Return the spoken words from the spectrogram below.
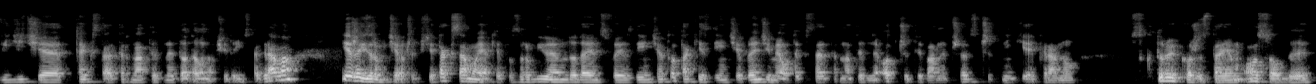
widzicie, tekst alternatywny dodał nam się do Instagrama. Jeżeli zrobicie oczywiście tak samo, jak ja to zrobiłem, dodając swoje zdjęcia, to takie zdjęcie będzie miało tekst alternatywny odczytywany przez czytniki ekranu z których korzystają osoby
